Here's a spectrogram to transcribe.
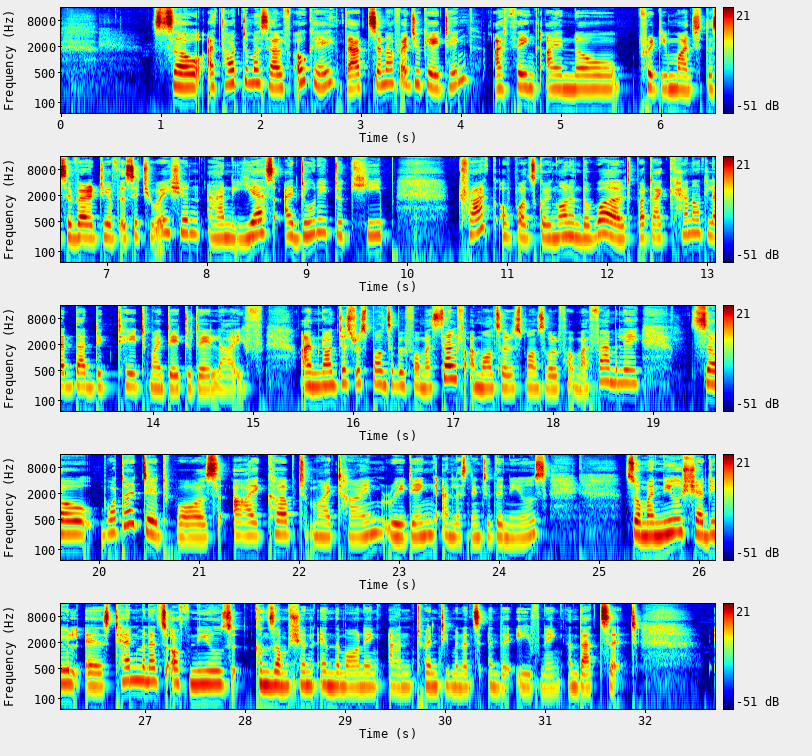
So I thought to myself, okay, that's enough educating. I think I know pretty much the severity of the situation. And yes, I do need to keep track of what's going on in the world, but I cannot let that dictate my day to day life. I'm not just responsible for myself, I'm also responsible for my family. So, what I did was I curbed my time reading and listening to the news. So, my new schedule is 10 minutes of news consumption in the morning and 20 minutes in the evening, and that's it.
